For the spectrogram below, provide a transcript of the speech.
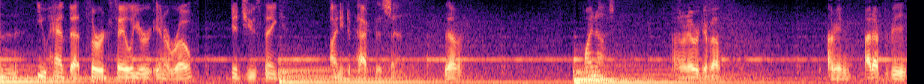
When you had that third failure in a row, did you think, I need to pack this in? Never. Why not? I don't ever give up. I mean, I'd have to be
